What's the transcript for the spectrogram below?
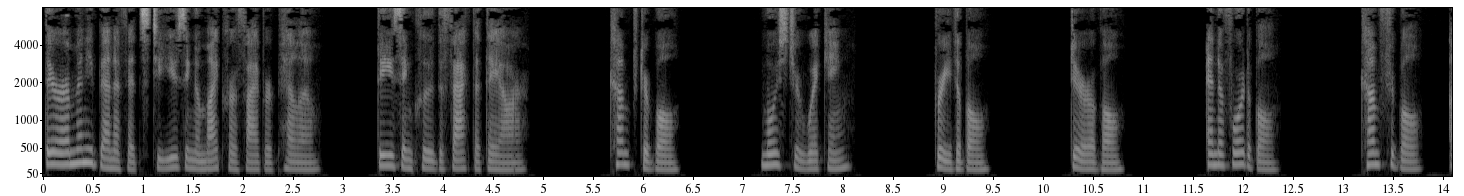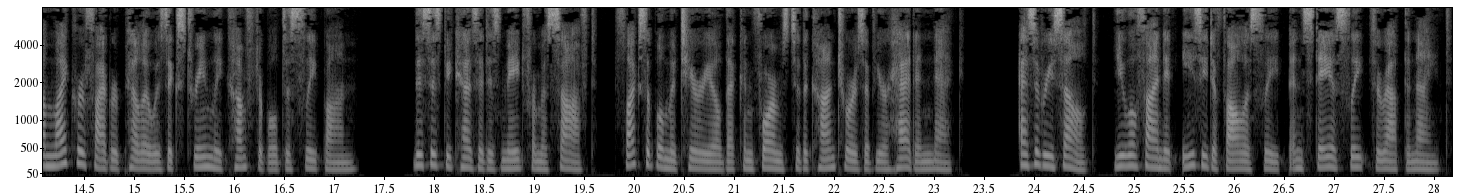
There are many benefits to using a microfiber pillow. These include the fact that they are comfortable, moisture wicking, breathable, durable, and affordable. Comfortable, a microfiber pillow is extremely comfortable to sleep on. This is because it is made from a soft, flexible material that conforms to the contours of your head and neck. As a result, you will find it easy to fall asleep and stay asleep throughout the night.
